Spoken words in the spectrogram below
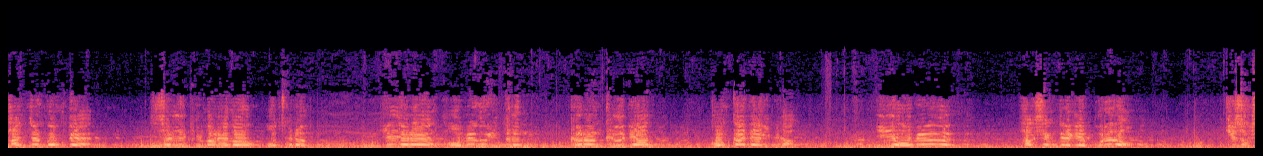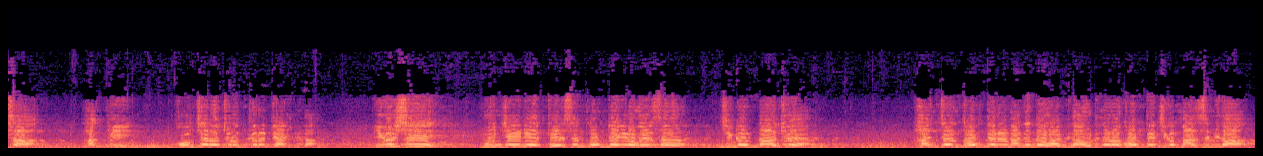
한전 공대 설립비만 해도 5천억, 1년에 500억이 드는 그런 거대한 공과대학입니다. 이 500억은 학생들에게 무료로 기숙사, 학비 공짜로 주는 그런 대학입니다. 이것이 문재인의 대선 공약이라고 해서 지금 나주에 한전 공대를 만든다고 합니다. 우리나라 공대 지금 많습니다.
